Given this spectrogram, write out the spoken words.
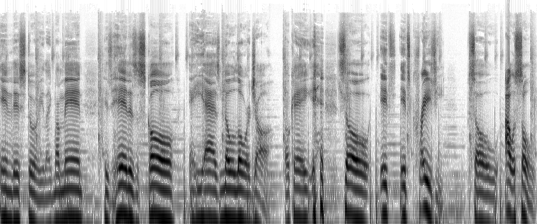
in this story. Like my man, his head is a skull and he has no lower jaw. Okay, so it's it's crazy. So I was sold.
